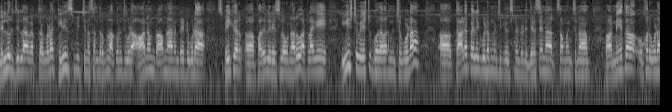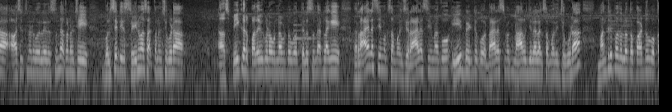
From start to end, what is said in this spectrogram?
నెల్లూరు జిల్లా వ్యాప్తంగా కూడా క్లీన్ స్వీప్ ఇచ్చిన సందర్భంలో అక్కడి నుంచి కూడా ఆనం రామనారాయణ రెడ్డి కూడా స్పీకర్ పదవి రేసులో ఉన్నారు. అట్లాగే ఈస్ట్ వెస్ట్ గోదావరి నుంచి కూడా తాడేపల్లిగూడెం నుంచి గెలిచినటువంటి జనసేనకు సంబంధించిన నేత ఒకరు కూడా ఆశిస్తున్నట్టు కూడా తెలుస్తుంది. అక్కడ నుంచి బొలిశెట్టి శ్రీనివాస్ అక్కడ నుంచి కూడా స్పీకర్ పదవి కూడా ఉన్నట్టు తెలుస్తుంది. అట్లాగే రాయలసీమకు సంబంధించి రాయలసీమకు ఈ బెల్ట్కు రాయలసీమకు నాలుగు జిల్లాలకు సంబంధించి కూడా మంత్రి పదవులతో పాటు ఒక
